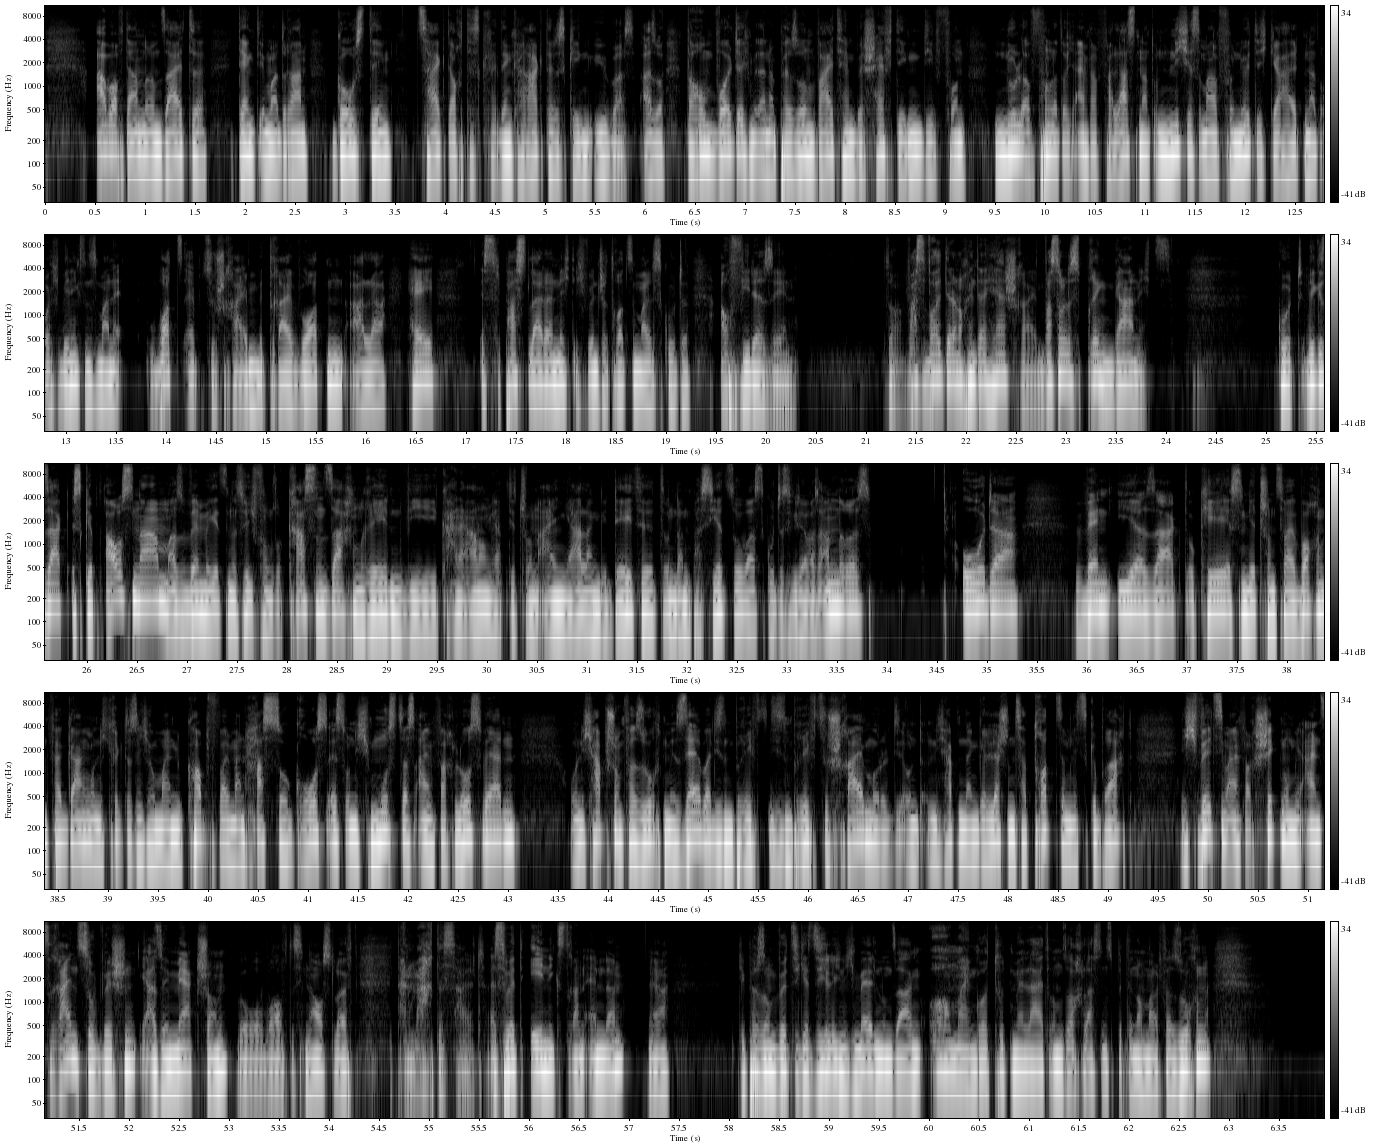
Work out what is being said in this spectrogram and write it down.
Aber auf der anderen Seite, denkt immer dran, Ghosting zeigt auch das, den Charakter des Gegenübers. Also, warum wollt ihr euch mit einer Person weiterhin beschäftigen, die von 0 auf 100 euch einfach verlassen hat und nicht es mal für nötig gehalten hat, euch wenigstens mal eine WhatsApp zu schreiben mit drei Worten à hey, es passt leider nicht, ich wünsche trotzdem alles Gute, auf Wiedersehen. So, was wollt ihr da noch hinterher schreiben? Was soll es bringen? Gar nichts. Gut, wie gesagt, es gibt Ausnahmen. Also, wenn wir jetzt natürlich von so krassen Sachen reden, wie, keine Ahnung, ihr habt jetzt schon ein Jahr lang gedatet und dann passiert sowas, gut, ist wieder was anderes. Oder wenn ihr sagt, okay, es sind jetzt schon zwei Wochen vergangen und ich kriege das nicht um meinen Kopf, weil mein Hass so groß ist und ich muss das einfach loswerden. Und ich habe schon versucht, mir selber diesen Brief, diesen Brief zu schreiben oder und, und ich habe ihn dann gelöscht und es hat trotzdem nichts gebracht. Ich will es ihm einfach schicken, um mir eins reinzuwischen. Ja, also ihr merkt schon, worauf das hinausläuft. Dann macht es halt. Es wird eh nichts dran ändern. Ja. Die Person wird sich jetzt sicherlich nicht melden und sagen, oh mein Gott, tut mir leid und so, ach, lass uns bitte nochmal versuchen.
